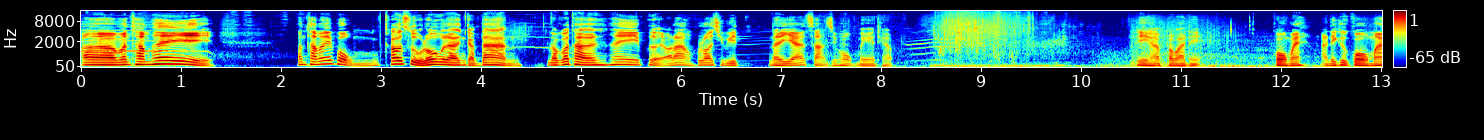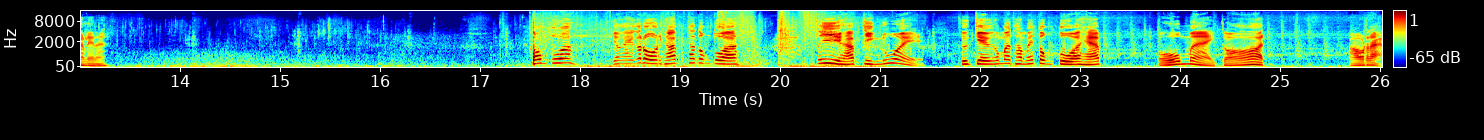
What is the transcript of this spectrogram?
เอ่อมันทำให้ มันทำให้ผมเข้าสู่โลกเวลากับด้าน เราก็ทำให้เผยออร่าของผู้รอดชีวิตในระยะ 36 เมตรครับ นี่ครับประมาณนี้ โกงไหม อันนี้คือโกงมากเลยนะ ตรงตัว ยังไงก็โดนครับ ถ้าตรงตัว นี่ครับจริงด้วย คือเกมเขามาทำให้ตรงตัวครับ โอ้ my god เอาละ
